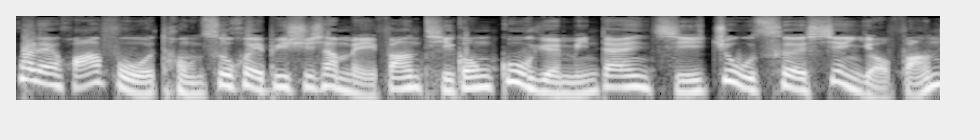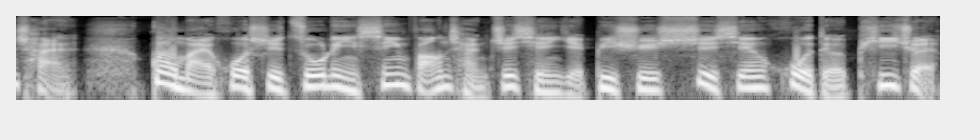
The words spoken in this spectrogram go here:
未来华府统促会必须向美方提供雇员名单及注册现有房产，购买或是租赁新房产之前，也必须事先获得批准。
